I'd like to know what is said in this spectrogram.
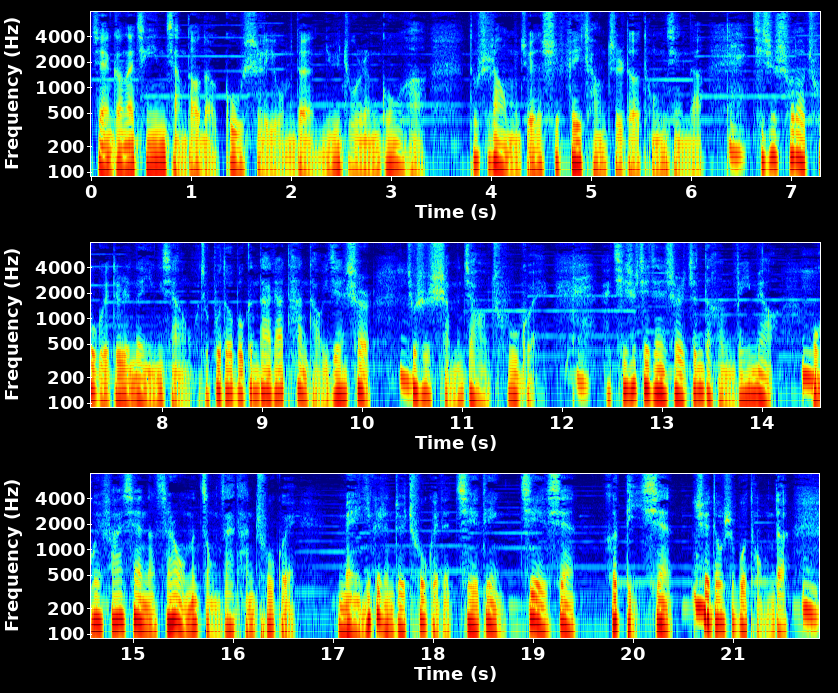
就像刚才青音讲到的故事里，我们的女主人公哈，都是让我们觉得是非常值得同情的。对，其实说到出轨对人的影响，我就不得不跟大家探讨一件事儿，就是什么叫出轨。对，其实这件事儿真的很微妙。我会发现呢，虽然我们总在谈出轨。每一个人对出轨的界定、界限和底线却都是不同的。嗯，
